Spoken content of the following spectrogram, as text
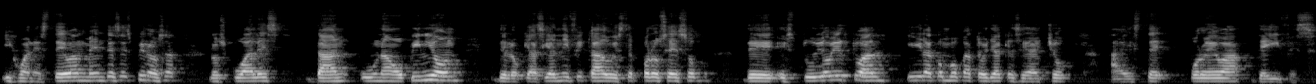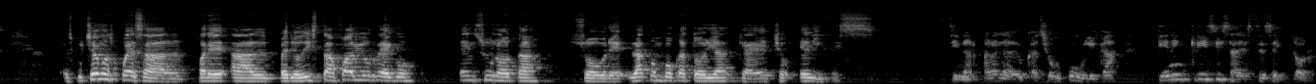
y Juan Esteban Méndez Espinosa, los cuales dan una opinión de lo que ha significado este proceso de estudio virtual y la convocatoria que se ha hecho a este prueba de IFES. Escuchemos pues al, al periodista Fabio Rego en su nota sobre la convocatoria que ha hecho el IFES. Destinar para la educación pública tienen crisis a este sector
